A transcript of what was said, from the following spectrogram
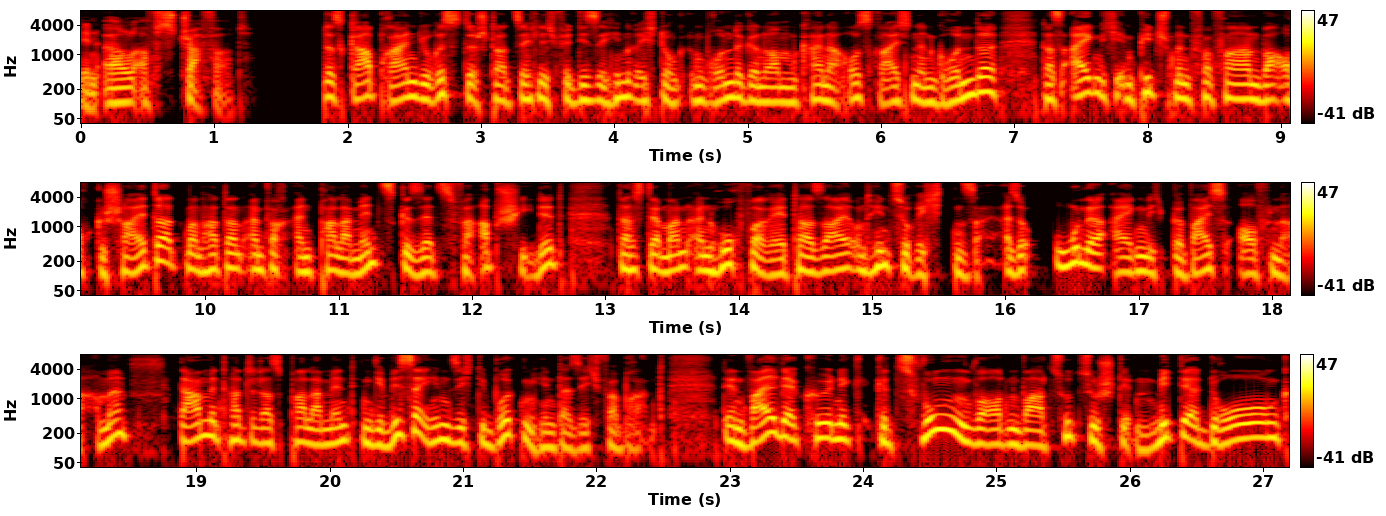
den Earl of Strafford. Es gab rein juristisch tatsächlich für diese Hinrichtung im Grunde genommen keine ausreichenden Gründe. Das eigentliche Impeachment-Verfahren war auch gescheitert. Man hat dann einfach ein Parlamentsgesetz verabschiedet, dass der Mann ein Hochverräter sei und hinzurichten sei. Also ohne eigentlich Beweisaufnahme. Damit hatte das Parlament in gewisser Hinsicht die Brücken hinter sich verbrannt. Denn weil der König gezwungen worden war zuzustimmen mit der Drohung,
